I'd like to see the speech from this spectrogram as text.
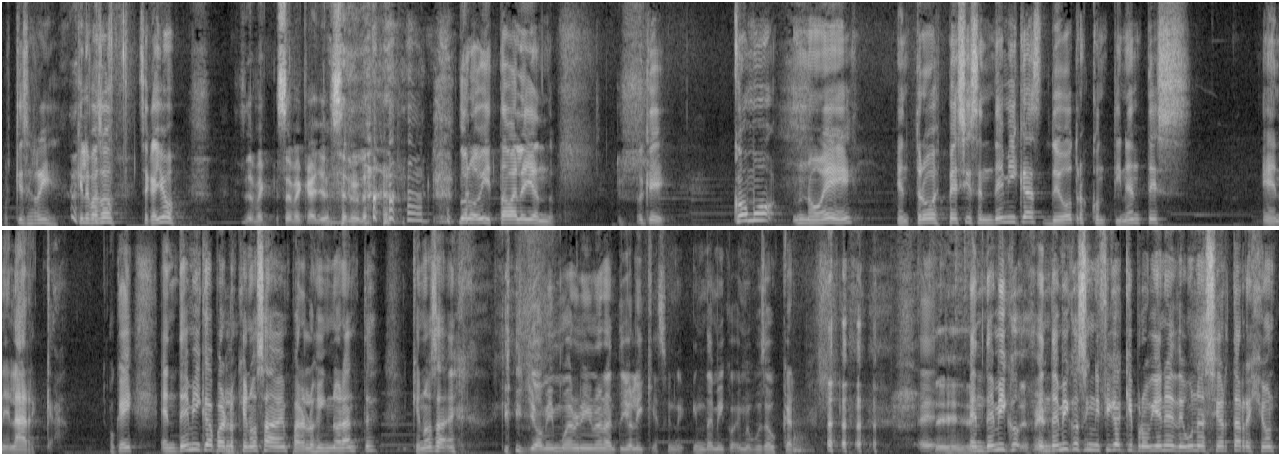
¿Por qué se ríe? ¿Qué le pasó? ¿Se cayó? Se me, se me cayó el celular. No lo vi, estaba leyendo. Ok. ¿Cómo Noé entró especies endémicas de otros continentes en el arca? ¿Ok? Endémica, para los que no saben, para los ignorantes que no saben, yo mismo era un ignorante, yo leí que es endémico y me puse a buscar. Eh, Sí, sí. endémico, endémico significa que proviene de una cierta región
